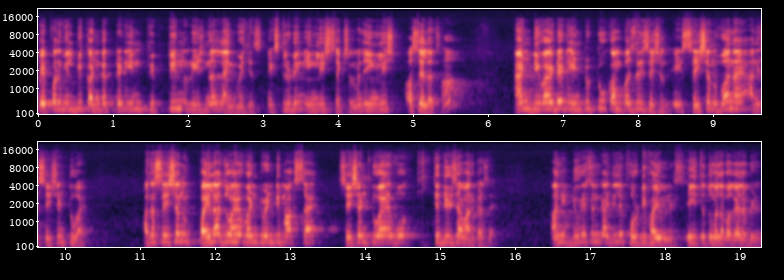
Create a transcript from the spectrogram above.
paper will be conducted in fifteen regional languages excluding English section म्हणजे इंग्लिश असेलच हां? And divided into two compulsory session A session one आहे आणि सेशन टू आहे. आता सेशन पहिला जो आहे वन ट्वेंटी मार्क्सचा आहे. सेशन टू आहे वो ते दीडशे मार्काचा आहे. आणि ड्युरेशन काय दिले? फोर्टी फाईव्ह मिनिट्स हे इथं तुम्हाला बघायला मिळेल.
